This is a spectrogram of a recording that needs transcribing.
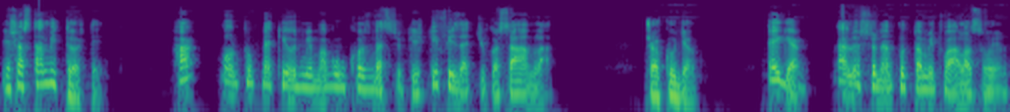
És aztán mi történt? Hát, mondtuk neki, hogy mi magunkhoz vesszük, és kifizetjük a számlát. Csak ugyan. Igen, először nem tudtam, mit válaszoljon,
